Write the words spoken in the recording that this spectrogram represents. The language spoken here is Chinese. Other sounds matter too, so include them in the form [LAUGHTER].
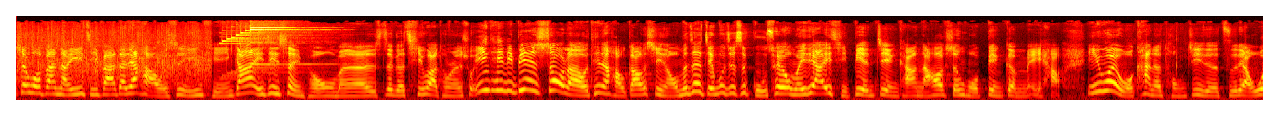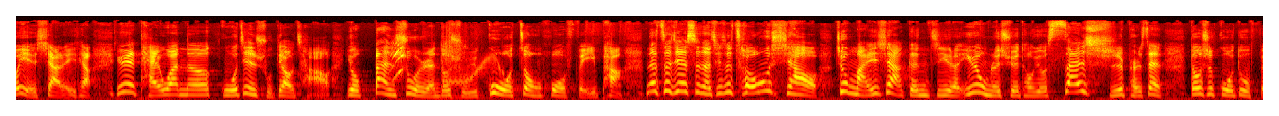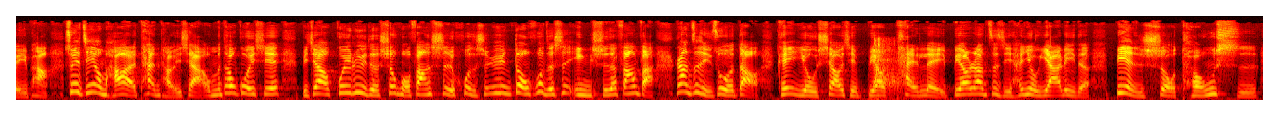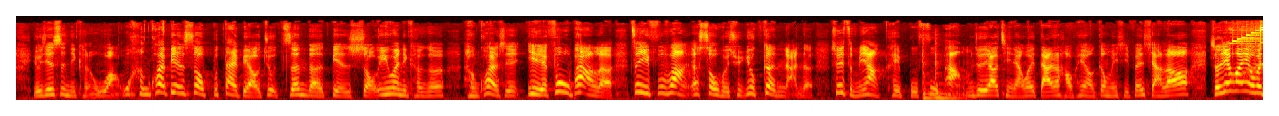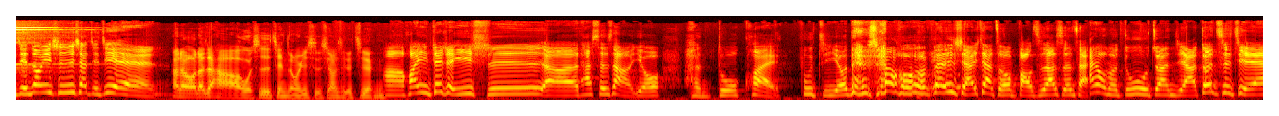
生活烦恼一级发，大家好，我是莹婷。刚刚一进摄影棚，我们这个企划同仁说：“莹婷，你变瘦了。”我听得好高兴哦。我们这个节目就是鼓吹我们一定要一起变健康，然后生活变更美好。因为我看了统计的资料，我也吓了一跳。因为台湾呢，国健署调查哦，有半数的人都属于过重或肥胖。那这件事呢，其实从小就埋下根基了。因为我们的血统有三十 percent 都是过度肥胖，所以今天我们好好来探讨一下。我们透过一些比较规律的生活方式，或者是运动，或者是饮食的方法，让自己做得到，可以有效，而且不要太累，不要让自己很有压力的变瘦。同时，有一件事你可能忘，我很快变瘦，不代表就真的变瘦，因为你可能很快的时间也复胖了。这一复胖要瘦回去又更难了。所以怎么样可以不复胖？我们就邀请两位达人好朋友跟我们一起分享喽。首先欢迎我们减重医师小姐姐。Hello，大家好，我是减重医师小姐健。啊，欢迎 J J 医师，呃，他身上有很多块腹肌哦，[LAUGHS] 等一下我们分享一下怎么保持他身材。还有我们毒物专家敦慈姐，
